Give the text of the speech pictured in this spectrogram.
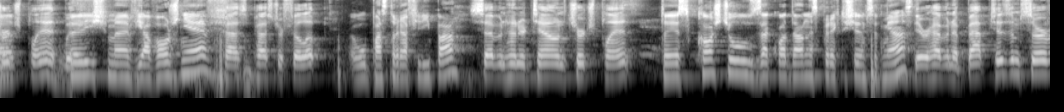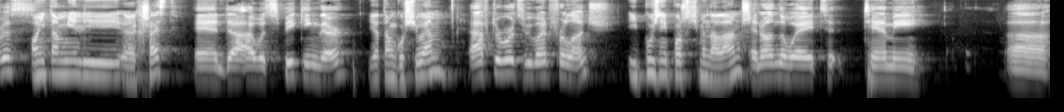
church plant with Byliśmy w Jaworznie w, Pas- Pastor Philip. u pastora Filipa. 700 Town Church Plant. To jest kościół zakładany z projektu 700 miast. They were having a baptism service, Oni tam mieli e, chrzest. And uh, I was speaking there. Ja tam głosiłem. Afterwards, we went for lunch, I później poszliśmy na lunch. and on the way, t- Tammy uh,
